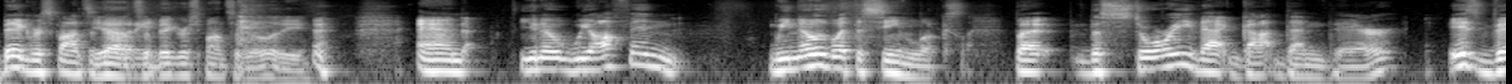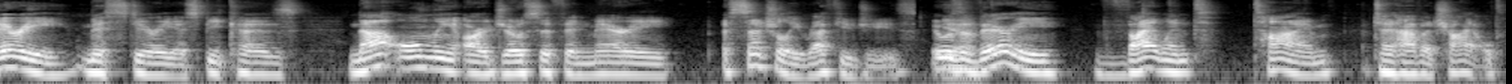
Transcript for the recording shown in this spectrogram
Big responsibility. Yeah, it's a big responsibility. And you know, we often we know what the scene looks like, but the story that got them there is very mysterious because not only are Joseph and Mary essentially refugees, it was Yeah. a very violent time to have a child.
